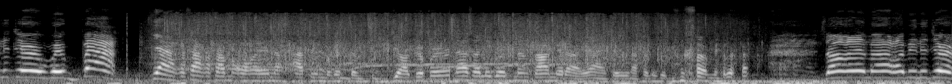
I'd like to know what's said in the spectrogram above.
Ka-villager? We're back! Yan, kasakasama ko ngayon ng ating magandang videographer. Nasa likod ng camera. Yan, siya yung nasa likod ng camera. so ngayon mga ka-villager,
